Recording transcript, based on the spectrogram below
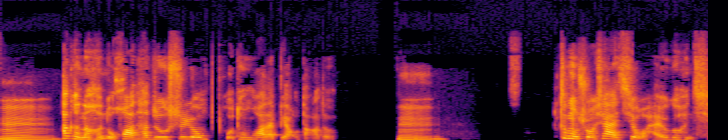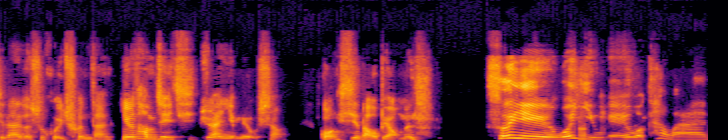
嗯，他可能很多话他都是用普通话来表达的。嗯，这么说，下一期我还有个很期待的是回春丹，因为他们这一期居然也没有上。广西老表们，所以我以为我看完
